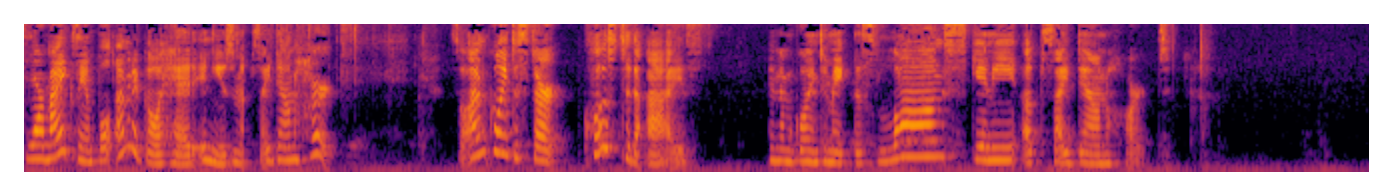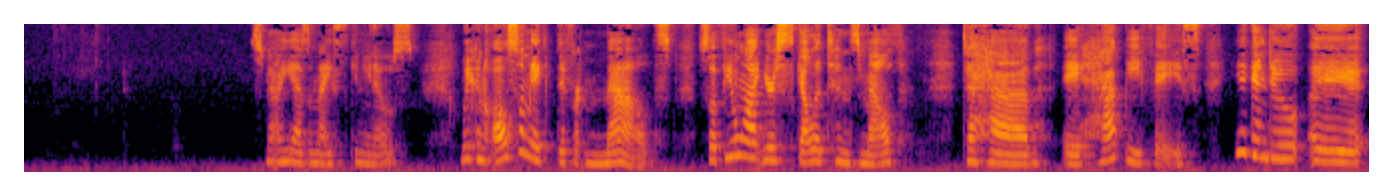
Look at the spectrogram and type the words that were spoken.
For my example, I'm going to go ahead and use an upside down heart. So I'm going to start close to the eyes and I'm going to make this long, skinny, upside down heart. So now he has a nice skinny nose. We can also make different mouths. So if you want your skeleton's mouth to have a happy face, you can do a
